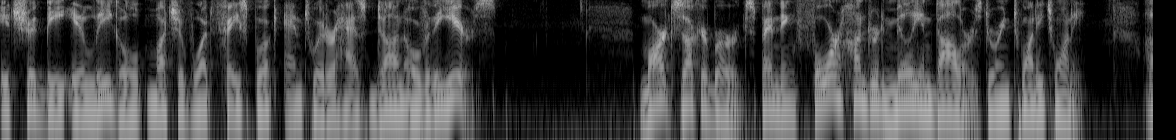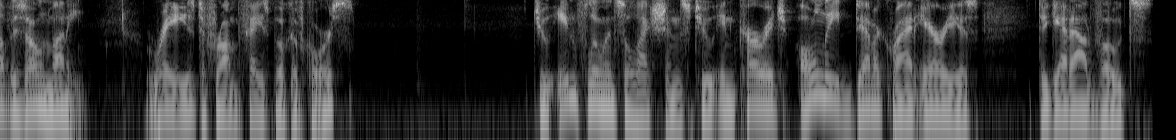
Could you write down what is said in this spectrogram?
it should be illegal, much of what Facebook and Twitter has done over the years. Mark Zuckerberg spending $400 million during 2020 of his own money, raised from Facebook, of course, to influence elections to encourage only Democrat areas to get out votes,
